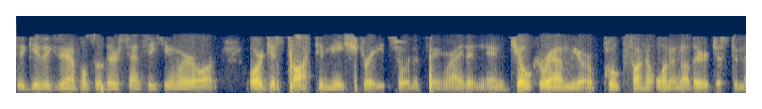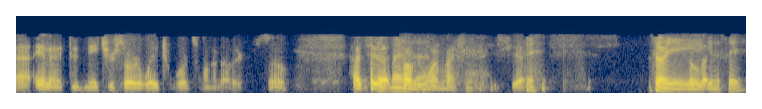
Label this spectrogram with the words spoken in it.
to give examples of their sense of humor or or just talk to me straight sort of thing, right? And and joke around me or poke fun at one another just in that in a good nature sort of way towards one another. So I'd say that's probably that. one of my favorites. Yeah. Sorry, so you gonna say?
